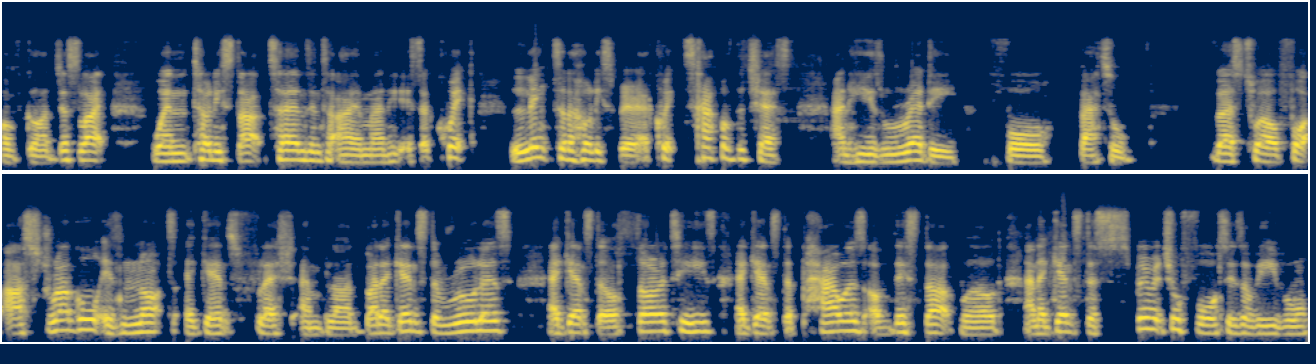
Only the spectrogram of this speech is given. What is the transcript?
of God, just like when Tony Stark turns into Iron Man, it's a quick link to the Holy Spirit, a quick tap of the chest, and he is ready for battle. Verse 12 For our struggle is not against flesh and blood, but against the rulers, against the authorities, against the powers of this dark world, and against the spiritual forces of evil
